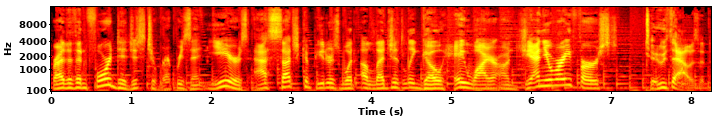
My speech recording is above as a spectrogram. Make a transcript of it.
rather than four digits to represent years. As such, computers would allegedly go haywire on January 1st, 2000.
